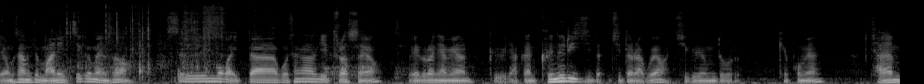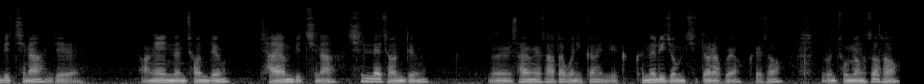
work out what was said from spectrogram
영상 좀 많이 찍으면서 쓸모가 있다고 생각이 들었어요. 왜 그러냐면 그 약간 그늘이 지더라고요. 지금도 이렇게 보면 자연빛이나 이제 방에 있는 전등 자연빛이나 실내 전등을 사용해서 하다 보니까 이게 그늘이 좀 지더라고요. 그래서 이런 조명 써서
